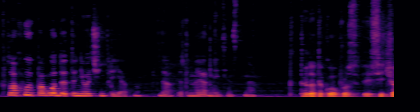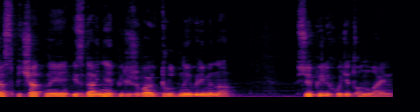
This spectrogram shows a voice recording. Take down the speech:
в плохую погоду это не очень приятно. Да, это, наверное, единственное. Тогда такой вопрос. Э, Сейчас печатные издания переживают трудные времена. Все переходит онлайн.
